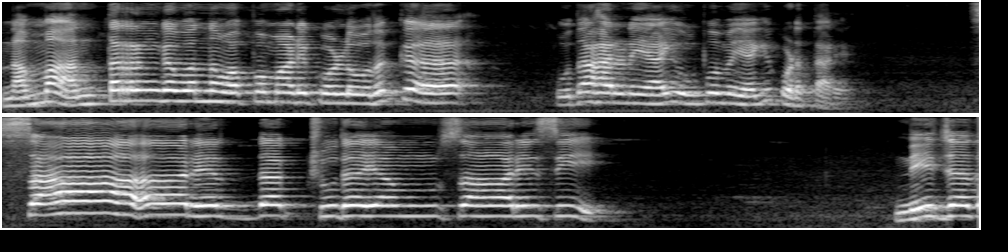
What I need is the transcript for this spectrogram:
ನಮ್ಮ ಅಂತರಂಗವನ್ನು ಒಪ್ಪ ಮಾಡಿಕೊಳ್ಳುವುದಕ್ಕೆ ಉದಾಹರಣೆಯಾಗಿ, ಉಪಮೆಯಾಗಿ ಕೊಡುತ್ತಾರೆ. ಸಾರಿರ್ದಕ್ಷುದಯಂ ಸಾರಿಸಿ, ನಿಜದ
